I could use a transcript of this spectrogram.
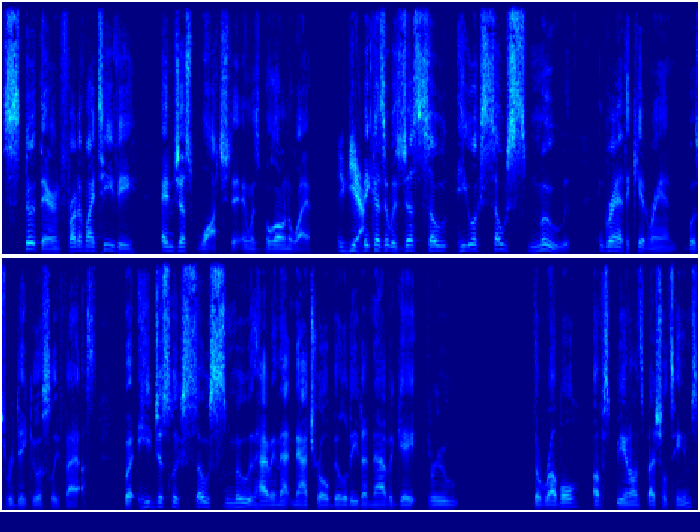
stood there in front of my TV and just watched it and was blown away Yeah. because it was just so he looked so smooth. And granted, the kid ran was ridiculously fast, but he just looked so smooth having that natural ability to navigate through the rubble of being on special teams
